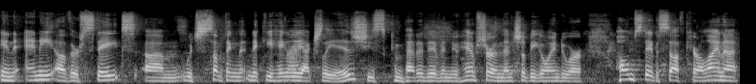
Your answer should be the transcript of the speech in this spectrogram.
in any other state, um, which is something that Nikki Haley actually is. She's competitive in New Hampshire, and then she'll be going to her home state of South Carolina.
